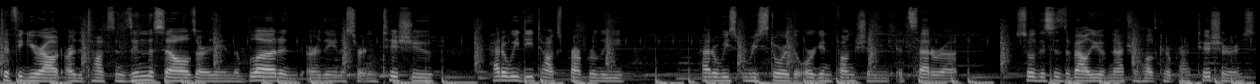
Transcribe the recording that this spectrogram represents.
to figure out are the toxins in the cells, are they in the blood, and are they in a certain tissue? How do we detox properly? How do we restore the organ function, etc.? So, this is the value of natural healthcare practitioners.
